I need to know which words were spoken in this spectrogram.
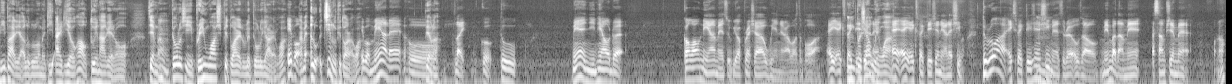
မိဘတွေကအဲ့လိုပြောရမယ်ဒီ idea ကိုငါ့ကိုတွင်းထားခဲ့တော့သိရမလားပြောလို့ရှိရင် brain wash ဖြစ်သွားတယ်လို့လည်းပြောလို့ရတယ်ကွာအေးပေါ့ဒါပေမဲ့အဲ့လိုအကျင့်လို့ဖြစ်သွားတာကွာအေးပေါ့မင်းကလည်းဟိုသိရမလား like ကိုသူမင်းရဲ့ညီနှစ်ယောက်အတွက်ကောင်းကောင်းနေရမယ်ဆိုပြီးတော့ pressure ဝင်နေတာပေါ့သဘောอ่ะအဲ့ expectation pressure နဲ့ဝင်သွားအဲ့အဲ့ expectation တွေကလည်းရှိမှာ သူတို့က expectation ရှိမယ်ဆိုတော့ဥစ္စာကိုမင်းဘာသာမင်း assumption မဲ့ပေါ့နော်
